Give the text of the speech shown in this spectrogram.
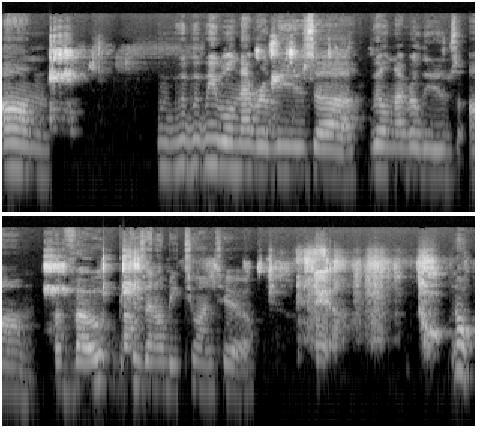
um, we, we, will never lose. Uh, we'll never lose. Um, a vote because then it'll be two on two. yeah. No.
